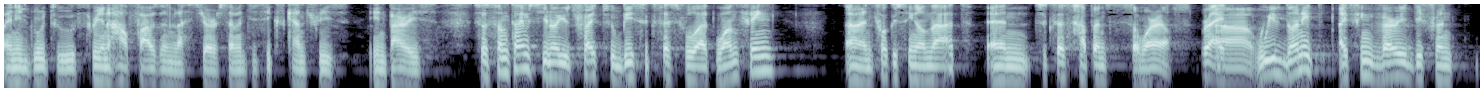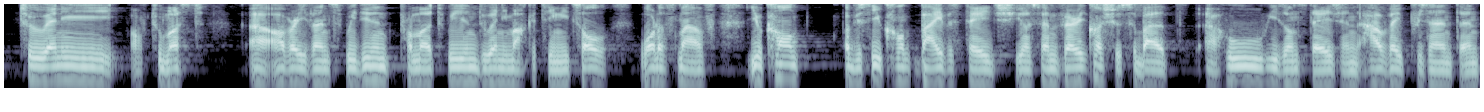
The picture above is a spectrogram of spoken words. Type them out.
and it grew to three and a half thousand last year, 76 countries in Paris. So sometimes, you know, you try to be successful at one thing uh, and focusing on that, and success happens somewhere else. Right. Uh, we've done it, I think, very different to any or to most uh, other events. We didn't promote, we didn't do any marketing. It's all word of mouth. You can't obviously you can't buy the stage, you know, so I'm very cautious about uh, who is on stage and how they present and,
